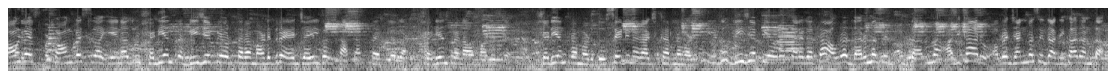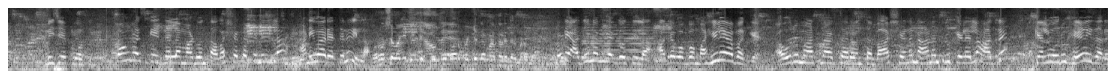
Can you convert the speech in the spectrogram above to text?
ಕಾಂಗ್ರೆಸ್ ಕಾಂಗ್ರೆಸ್ ಏನಾದರೂ ಷಡ್ಯಂತ್ರ ಬಿಜೆಪಿ ಅವ್ರ ತರ ಮಾಡಿದ್ರೆ ಜೈಲ್ಗಳು ಸಾಕಾಗ್ತಾ ಇರಲಿಲ್ಲ. ಷಡ್ಯಂತ್ರ ನಾವು ಮಾಡಿದ್ರೆ. ಷಡ್ಯಂತ್ರ ಮಾಡುದು ಸೇಡಿನ ರಾಜಕಾರಣ ಮಾಡುದು. ಇದು ಬಿಜೆಪಿ ಅವರ ಕರಗತ ಅವರ ಧರ್ಮ ಧರ್ಮ ಅಧಿಕಾರ ಅವರ ಜನ್ಮಸಿದ್ಧ ಅಧಿಕಾರ ಅಂತ ಬಿಜೆಪಿ ಅವರು ಕಾಂಗ್ರೆಸ್ಗೆ ಇದನ್ನೆಲ್ಲ ಮಾಡುವಂತ ಅವಶ್ಯಕತೆನೂ ಇಲ್ಲ ಅನಿವಾರ್ಯತೆನೂ ಇಲ್ಲ. ನೋಡಿ ಅದು ನನಗೆ ಗೊತ್ತಿಲ್ಲ. ಆದರೆ ಒಬ್ಬ ಮಹಿಳೆಯ ಬಗ್ಗೆ ಅವರು ಮಾತನಾಡ್ತಾ ಇರೋವಂಥ ಭಾಷೆನ ನಾನಂತರೂ ಕೇಳಲ್ಲ, ಆದರೆ ಕೆಲವರು ಹೇಳಿದ್ದಾರೆ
